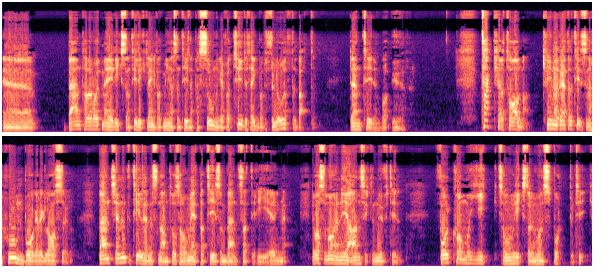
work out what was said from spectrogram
Eh, Bernt hade varit med i riksdagen tillräckligt länge för att minnas en tid när personangrepp var ett tydligt tecken på att du förlorat debatten. Den tiden var över. Tack, herr talman. Kvinnan rättade till sina hornbågade glasögon. Bernt kände inte till hennes namn trots att hon var med i ett parti som Bernt satt i regering med. Det var så många nya ansikten nu för tiden. Folk kom och gick som om riksdagen var en sportbutik.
